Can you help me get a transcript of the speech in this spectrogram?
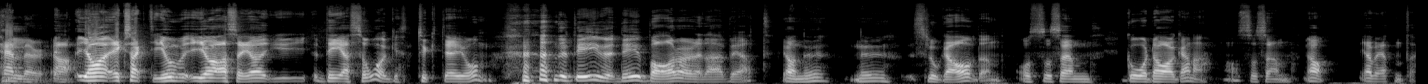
Teller. Ja. Ja, exakt. Jo, ja, alltså, jag, det jag såg tyckte jag ju om. det, är ju, det är ju bara det där med att, ja, nu, nu slog jag av den. Och så sen går dagarna. Och så sen, ja, jag vet inte.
